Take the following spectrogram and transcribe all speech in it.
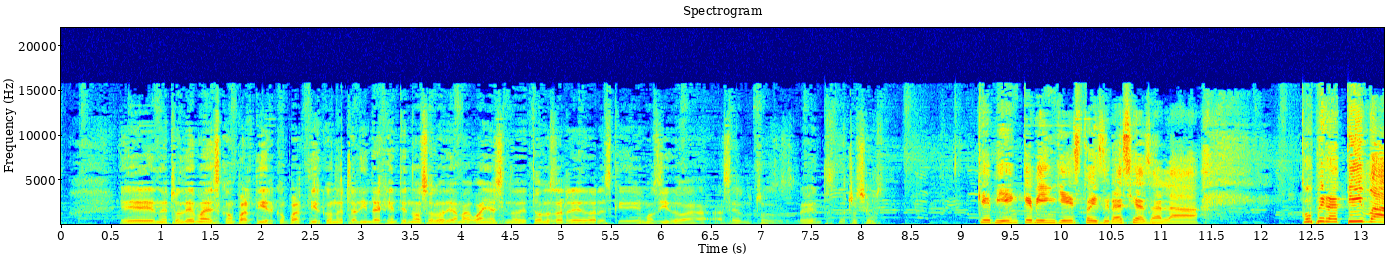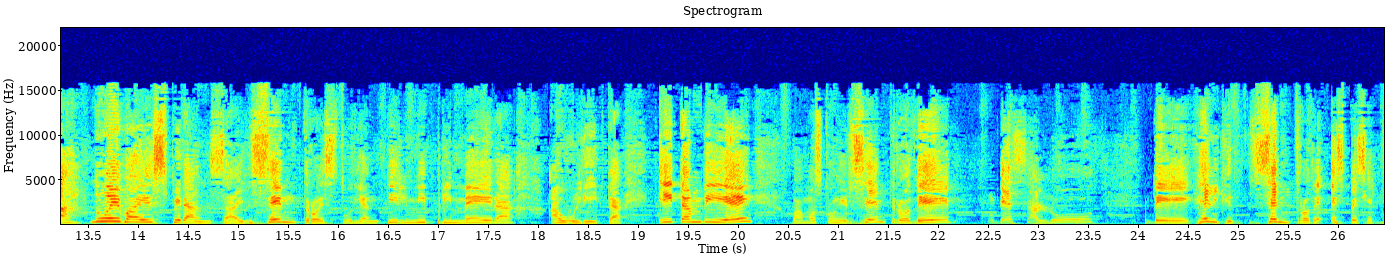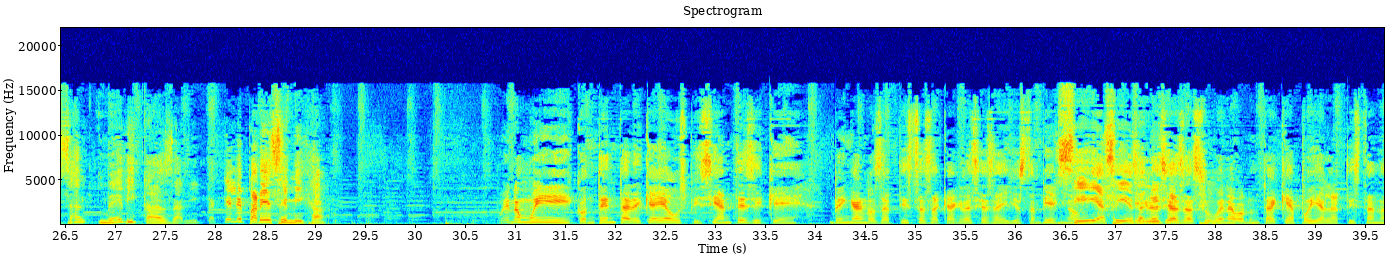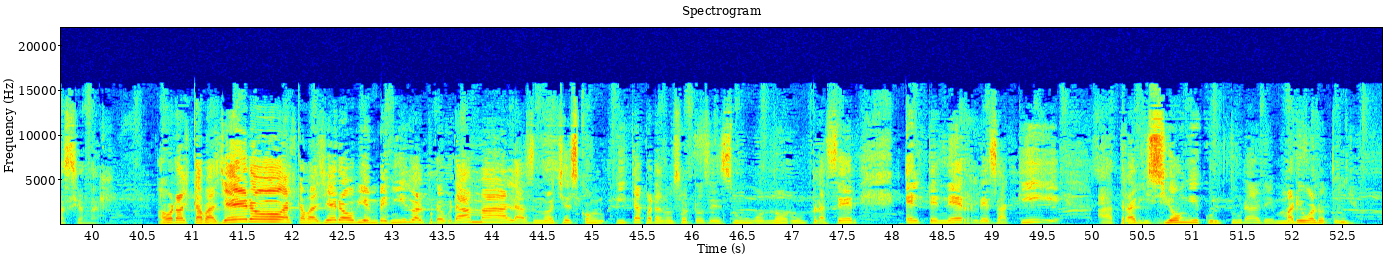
Eh, nuestro lema es compartir, compartir con nuestra linda gente, no solo de Amaguaña, sino de todos los alrededores que hemos ido a, a hacer nuestros eventos, nuestros shows. Qué bien, qué bien. Y esto es gracias a la cooperativa Nueva Esperanza, el centro estudiantil, mi primera aulita. Y también vamos con el centro de, de salud de Genic, centro de especialidades médicas, Anita. ¿Qué le parece, mija? Bueno, muy contenta de que haya auspiciantes y que vengan los artistas acá gracias a ellos también, ¿no? Sí, así es, Y gracias Anita. a su buena voluntad que apoya al artista nacional. Ahora al caballero, al caballero, bienvenido al programa Las noches con Lupita. Para nosotros es un honor, un placer el tenerles aquí a Tradición y Cultura de Mario Gualotuña.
